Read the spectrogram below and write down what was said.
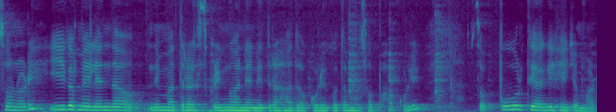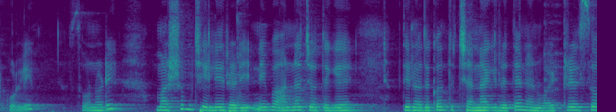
ಸೊ ನೋಡಿ, ಈಗ ಮೇಲಿಂದ ನಿಮ್ಮ ಹತ್ರ ಸ್ಪ್ರಿಂಗ್ ಆನಿಯನ್ ಇದ್ರೆ ಅದು ಹಾಕ್ಕೊಳ್ಳಿ ಕೊತ್ತಂಬರಿ ಸೊಪ್ಪು ಹಾಕ್ಕೊಳ್ಳಿ ಸೊ ಪೂರ್ತಿಯಾಗಿ ಹೇಗೆ ಮಾಡ್ಕೊಳ್ಳಿ. ಸೊ ನೋಡಿ ಮಶ್ರೂಮ್ ಚಿಲ್ಲಿ ರೆಡಿ ನೀವು ಅನ್ನ ಜೊತೆಗೆ ತಿನ್ನೋದಕ್ಕಂತೂ ಚೆನ್ನಾಗಿರುತ್ತೆ. ನಾನು ವೈಟ್ ರೈಸು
